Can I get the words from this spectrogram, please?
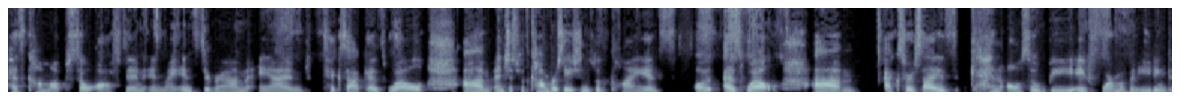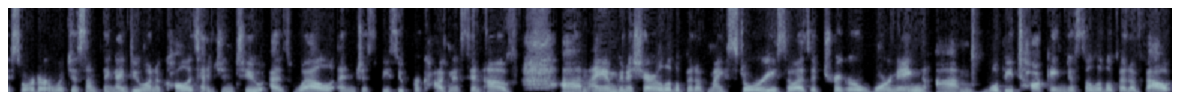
has come up so often in my Instagram and TikTok as well, um, and just with conversations with clients uh, as well. Um, exercise can also be a form of an eating disorder, which is something I do want to call attention to as well and just be super cognizant of. Um, I am going to share a little bit of my story. So, as a trigger warning, um, we'll be talking just a little bit about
